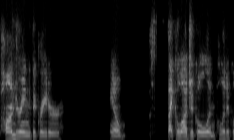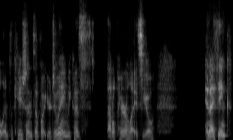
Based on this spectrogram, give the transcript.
pondering the greater you know psychological and political implications of what you're doing because that'll paralyze you. And i think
